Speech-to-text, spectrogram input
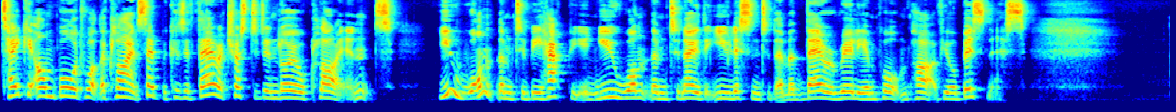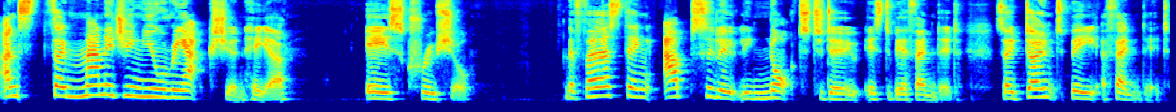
Take it on board what the client said, because if they're a trusted and loyal client, you want them to be happy and you want them to know that you listen to them and they're a really important part of your business. And so managing your reaction here is crucial. The first thing absolutely not to do is to be offended. So don't be offended.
